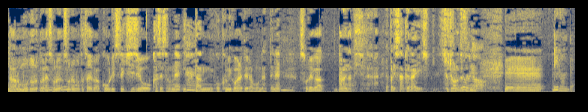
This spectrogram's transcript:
だから戻るとねそれそれも例えば効率的市場仮説のね一端にこう組み込まれてるようなもんであってね、それがダメになってきてるんだからやっぱり桜井所長のですねえ理論で。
